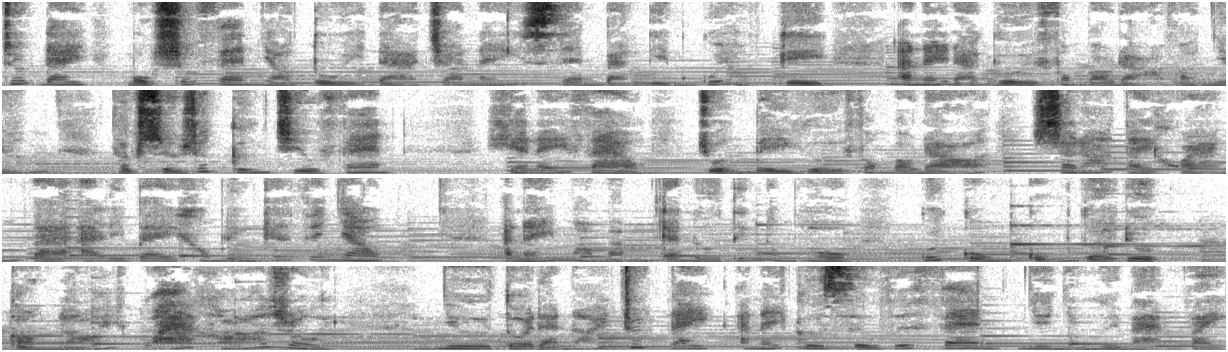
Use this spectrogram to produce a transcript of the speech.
Trước đây, một số fan nhỏ tuổi đã cho anh ấy xem bản điểm cuối học kỳ. Anh ấy đã gửi phong bao đỏ vào nhóm, thật sự rất cưng chiều fan. Khi anh ấy vào, chuẩn bị gửi phong bao đỏ, sau đó tài khoản và Alipay không liên kết với nhau. Anh ấy mò mẫm cả nửa tiếng đồng hồ, cuối cùng cũng gửi được, còn nói quá khó rồi. Như tôi đã nói trước đây, anh ấy cư xử với fan như những người bạn vậy.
